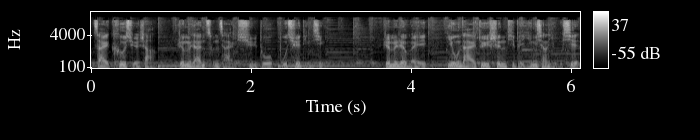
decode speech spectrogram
在科学上。仍然存在许多不确定性。人们认为牛奶对身体的影响有限，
